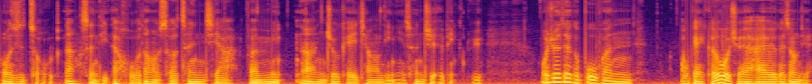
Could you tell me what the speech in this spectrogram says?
或是走路，让身体在活动的时候增加分泌，那你就可以降低你生气的频率。我觉得这个部分 OK，可是我觉得还有一个重点，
